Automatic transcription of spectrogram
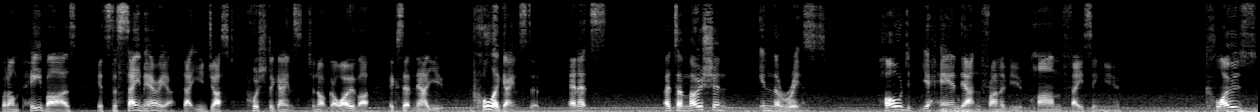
But on P bars, it's the same area that you just pushed against to not go over, except now you pull against it. And it's it's a motion in the wrist. Hold your hand out in front of you, palm facing you. Close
